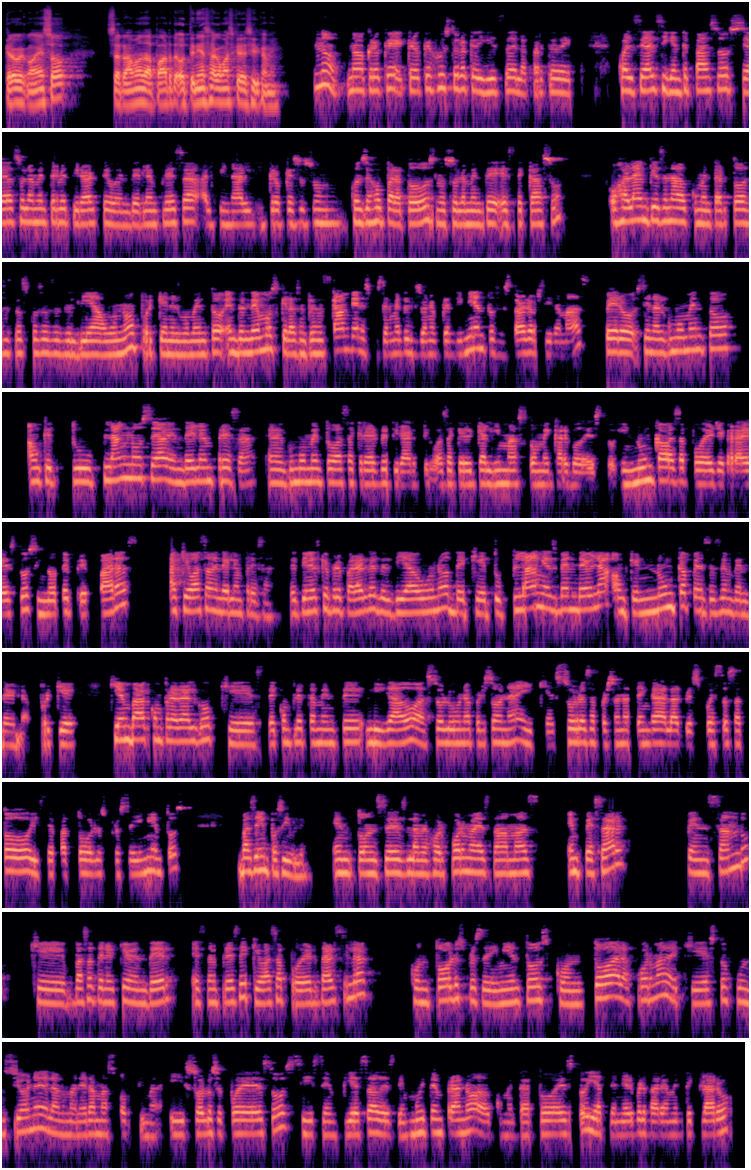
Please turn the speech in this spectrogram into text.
Creo que con eso cerramos la parte. ¿O tenías algo más que decir, Cami? No, no, creo que, creo que justo lo que dijiste de la parte de cuál sea el siguiente paso, sea solamente retirarte o vender la empresa, al final, y creo que eso es un consejo para todos, no solamente este caso. Ojalá empiecen a documentar todas estas cosas desde el día uno, porque en el momento entendemos que las empresas cambian, especialmente si son emprendimientos, startups y demás, pero si en algún momento, aunque tu plan no sea vender la empresa, en algún momento vas a querer retirarte vas a querer que alguien más tome cargo de esto y nunca vas a poder llegar a esto si no te preparas a qué vas a vender la empresa. Te tienes que preparar desde el día uno de que tu plan es venderla, aunque nunca penses en venderla, porque ¿quién va a comprar algo que esté completamente ligado a solo una persona y que solo esa persona tenga las respuestas a todo y sepa todos los procedimientos? Va a ser imposible. Entonces, la mejor forma es nada más empezar pensando que vas a tener que vender esta empresa y que vas a poder dársela con todos los procedimientos, con toda la forma de que esto funcione de la manera más óptima. Y solo se puede eso si se empieza desde muy temprano a documentar todo esto y a tener verdaderamente claro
